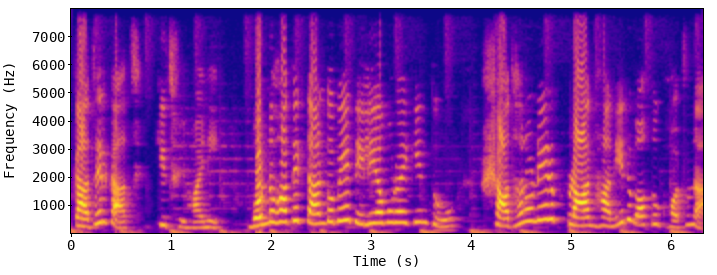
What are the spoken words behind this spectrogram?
কাজের কাজ কিছুই হয়নি। বন্য হাতির তাণ্ডবে তেলিয়ামুড়ায় কিন্তু সাধারণের প্রাণহানির মতো ঘটনা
